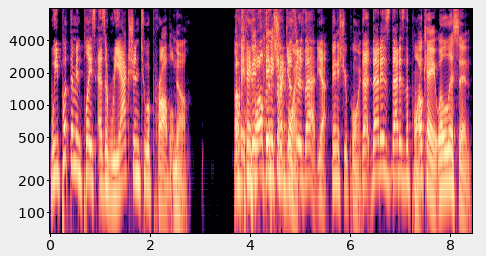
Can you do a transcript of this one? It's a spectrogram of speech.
We put them in place as a reaction to a problem. No. Okay, fin- well, finish I your guess point. there's that. Yeah. Finish your point. That that is that is the point. Okay, well, listen.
